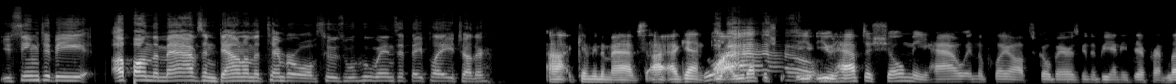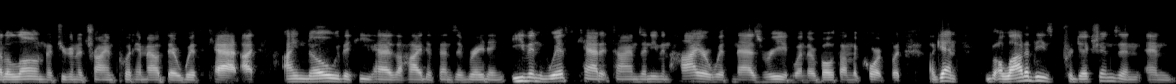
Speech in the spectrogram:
You seem to be up on the Mavs and down on the Timberwolves. Who's who wins if they play each other? Uh, give me the Mavs. I, again, yeah, you'd have to sh- you- you'd have to show me how in the playoffs Gobert is going to be any different. Let alone if you're going to try and put him out there with KAT. I I know that he has a high defensive rating, even with KAT at times, and even higher with Naz Reid when they're both on the court. But again, a lot of these predictions and and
